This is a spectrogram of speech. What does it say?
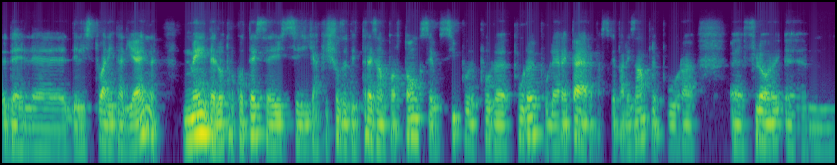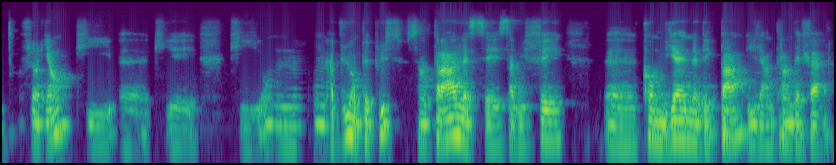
de, l'histoire italienne, mais de l'autre côté, il y a quelque chose de très important, c'est aussi pour, pour, pour, eux, pour les repères, parce que par exemple, pour euh, euh, Florian, qui, qui, est, qui on, on, a vu un peu plus, central, ça lui fait combien de pas il est en train de faire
